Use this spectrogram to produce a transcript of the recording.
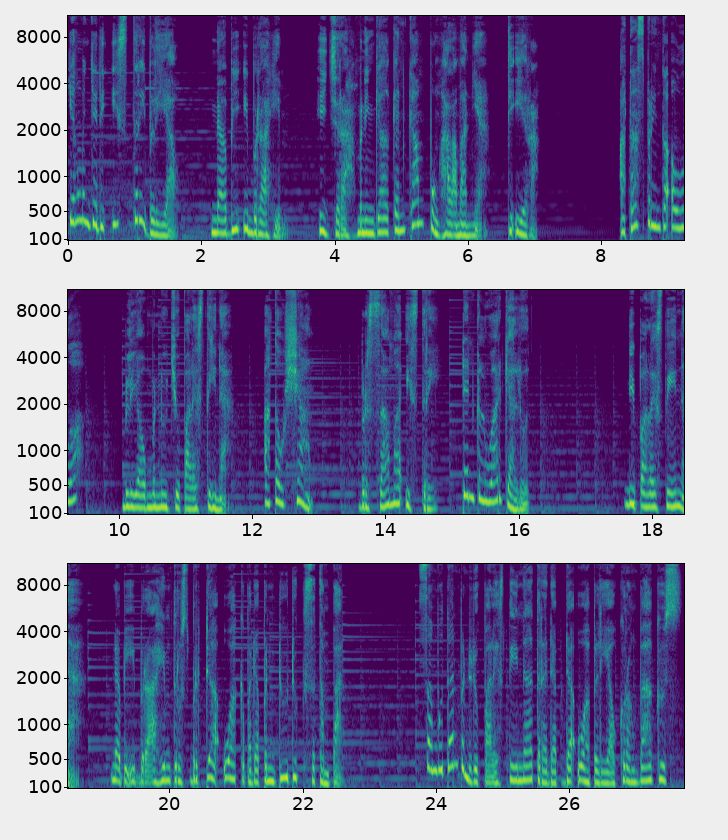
yang menjadi istri beliau, Nabi Ibrahim, hijrah meninggalkan kampung halamannya di Irak. Atas perintah Allah, beliau menuju Palestina atau Syam bersama istri dan keluarga Lut. Di Palestina, Nabi Ibrahim terus berdakwah kepada penduduk setempat. Sambutan penduduk Palestina terhadap dakwah beliau kurang bagus.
